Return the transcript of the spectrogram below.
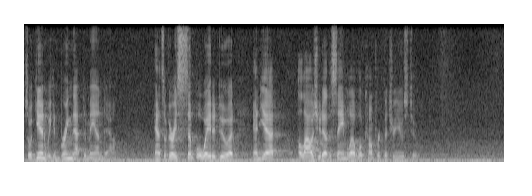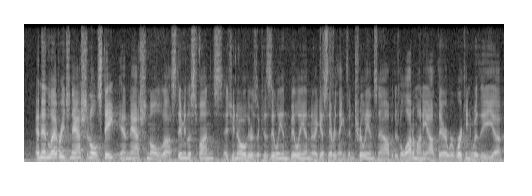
So again, we can bring that demand down. And it's a very simple way to do it, and yet allows you to have the same level of comfort that you're used to. And then leverage national, state and national uh, stimulus funds. As you know, there's a gazillion billion, I guess everything's in trillions now, but there's a lot of money out there. We're working with the uh,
